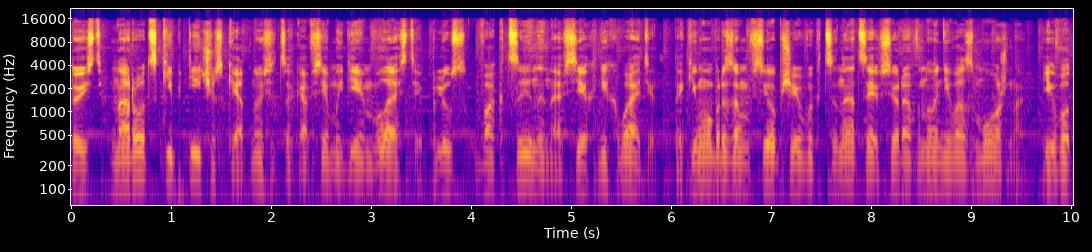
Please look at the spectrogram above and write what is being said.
То есть народ скептически относится ко всем идеям власти, плюс вакцины на всех не хватит. Таким образом, всеобщая вакцинация все равно невозможна. И вот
